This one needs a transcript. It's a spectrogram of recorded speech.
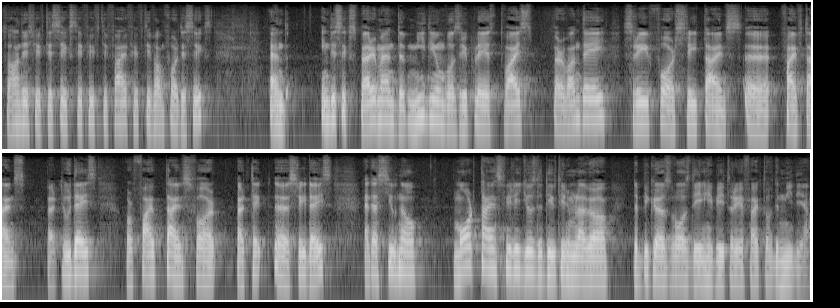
so 150, 60, 55, 51, 46. And in this experiment, the medium was replaced twice per one day, three for three times, uh, five times per two days, or five times for per uh, three days. And as you know, more times we reduce the deuterium level, the bigger was the inhibitory effect of the media,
